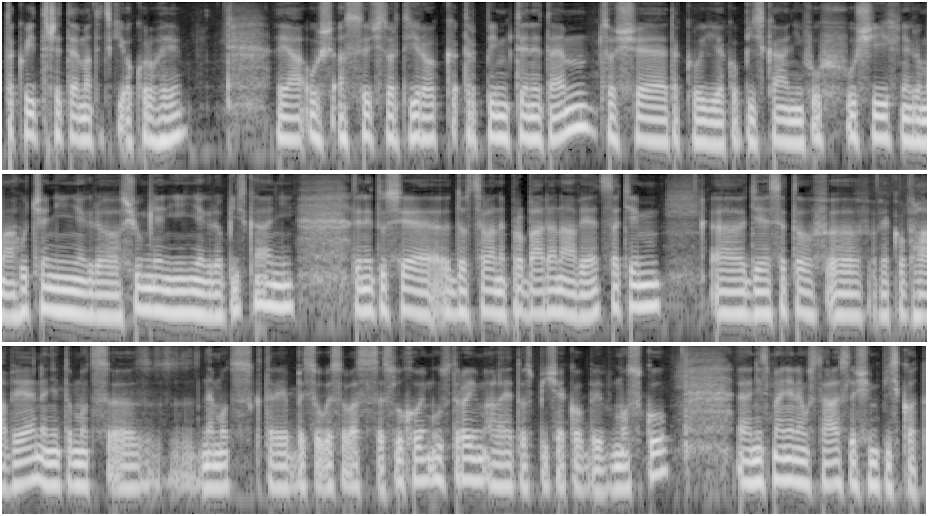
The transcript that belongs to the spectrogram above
takový tři tematické okruhy. Já už asi čtvrtý rok trpím tinnitem, což je takový jako pískání v uších. Někdo má hučení, někdo šumění, někdo pískání. Tinnitus je docela neprobádaná věc zatím. Eh, děje se to v, jako v hlavě, není to moc eh, nemoc, který by souvisela se sluchovým ústrojím, ale je to spíš jako by v mozku. Eh, nicméně neustále slyším pískot.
